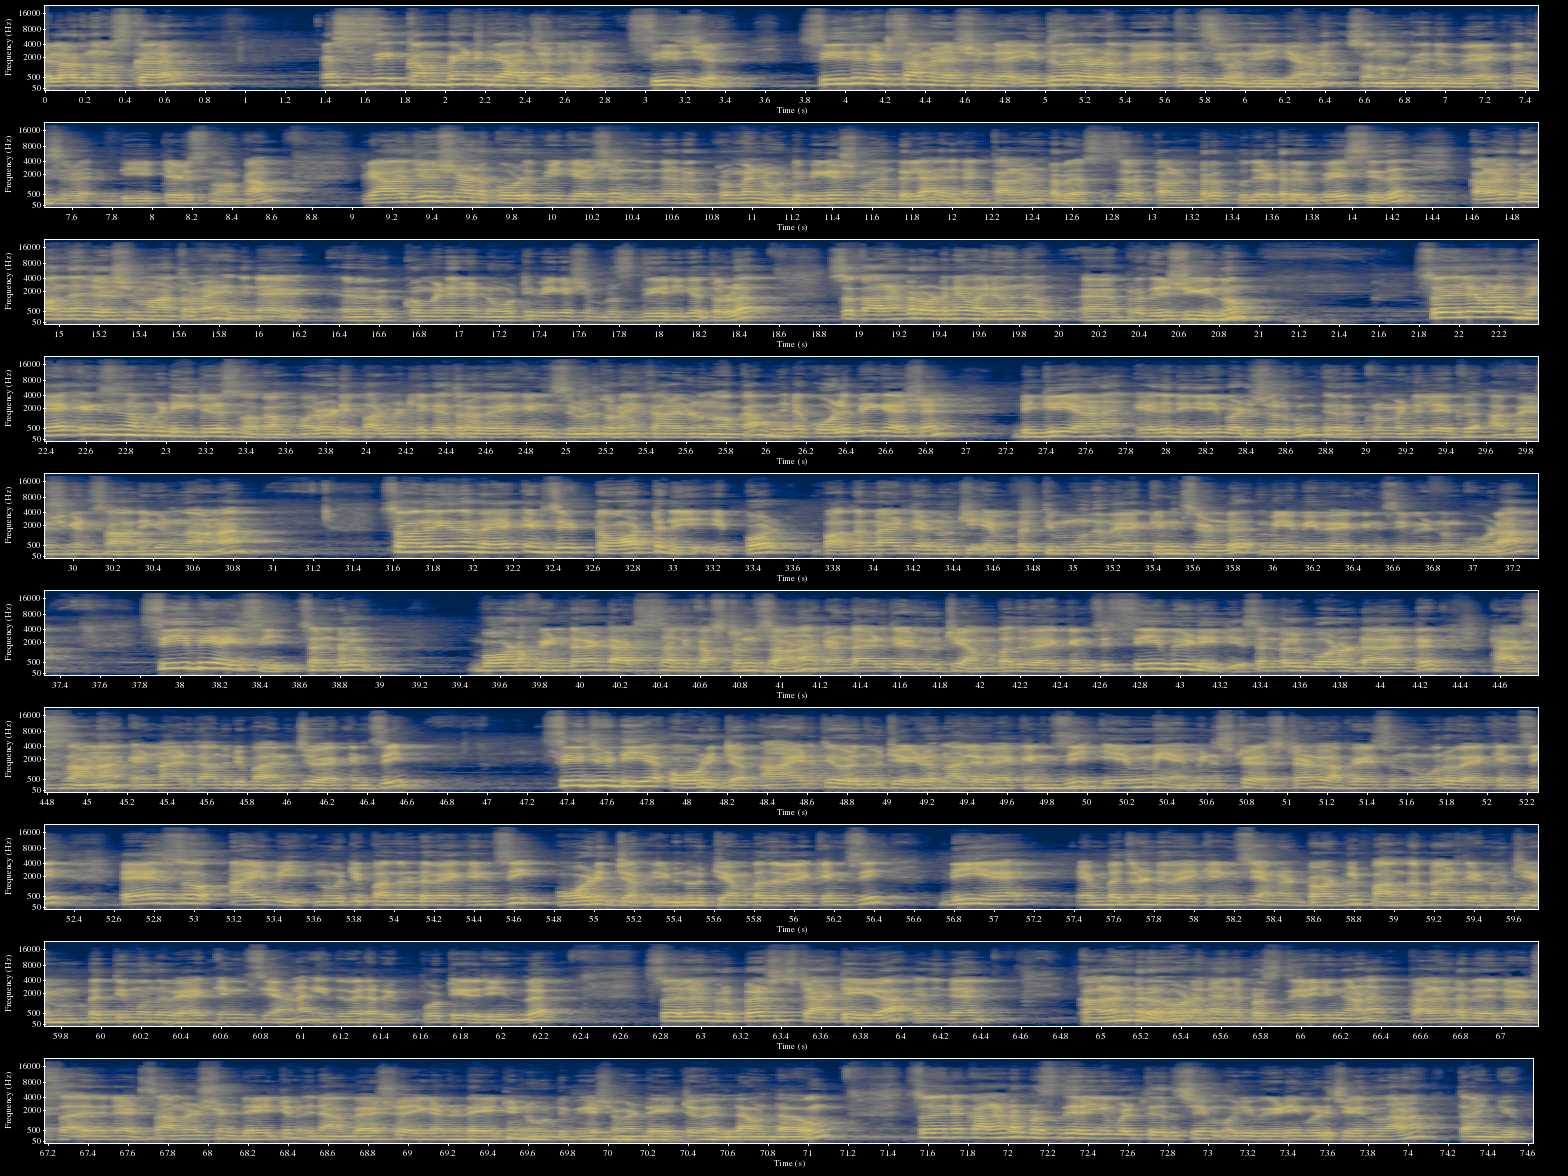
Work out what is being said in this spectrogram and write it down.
എല്ലാവർക്കും നമസ്കാരം. S S C combined graduate level C G L C G L എക്സാമിനേഷന്റെ ഇതുവരെയുള്ള vacancy വന്നിരിക്കുകയാണ്. So നമുക്ക് ഇതിന്റെ വേക്കൻസിയുടെ ഡീറ്റെയിൽസ് നോക്കാം. ഗ്രാജുവേഷൻ ആണ് ക്വാളിഫിക്കേഷൻ ഇതിന്റെ റിക്രൂട്ട്മെന്റ് നോട്ടിഫിക്കേഷൻ വന്നിട്ടില്ല. ഇതിന്റെ calendar S S R calendar പുതിയതായിട്ട് റിവൈസ് ചെയ്ത് കലണ്ടർ വന്നതിന് ശേഷം മാത്രമേ ഇതിന്റെ റിക്രൂട്ട്മെന്റിന്റെ നോട്ടിഫിക്കേഷൻ പ്രസിദ്ധീകരിക്കത്തുള്ളൂ. സോ കലണ്ടർ ഉടനെ വരുമെന്ന് പ്രതീക്ഷിക്കുന്നു. സോ ഇതിലുള്ള വേക്കൻസി നമുക്ക് ഡീറ്റെയിൽസ് നോക്കാം. ഓരോ ഡിപ്പാർട്ട്മെന്റിലേക്ക് എത്ര വേക്കൻസി ഉണ്ട് തുടങ്ങിയ കാര്യങ്ങൾ നോക്കാം. ഇതിന്റെ ക്വാളിഫിക്കേഷൻ ഡിഗ്രിയാണ്. ഏത് ഡിഗ്രി പഠിച്ചവർക്കും റിക്രൂട്ട്മെന്റിലേക്ക് അപേക്ഷിക്കാൻ സാധിക്കുന്നതാണ്. സോ വന്നിരിക്കുന്ന വേക്കൻസി ടോട്ടലി ഇപ്പോൾ പന്ത്രണ്ടായിരത്തി എണ്ണൂറ്റി എൺപത്തി മൂന്ന് വേക്കൻസി ഉണ്ട്. മേ ബി വേക്കൻസി വീണ്ടും കൂടാം. C B I C central board of internet taxes and customs ആണ്. രണ്ടായിരത്തി എഴുന്നൂറ്റി അമ്പത് vacancy C B D T central board of direct taxes ആണ്. എണ്ണായിരത്തി നാനൂറ്റി പതിനഞ്ച് vacancy C G D A auditor ആയിരത്തി ഒരുന്നൂറ്റി എഴുപത്തിനാല് vacancy M A minister external affairs നൂറ് vacancy A S O I B നൂറ്റി പന്ത്രണ്ട് വേക്കൻസി ഓഡിറ്റർ ഇരുന്നൂറ്റി അമ്പത് വേക്കൻസി ഡി എ എൺപത്തിരണ്ട് വേക്കൻസി അങ്ങനെ ടോട്ടൽ പന്ത്രണ്ടായിരത്തി എണ്ണൂറ്റി എൺപത്തി മൂന്ന് വേക്കൻസിയാണ് ഇതുവരെ റിപ്പോർട്ട് ചെയ്തിരിക്കുന്നത്. സോ എല്ലാം പ്രിപ്പറേഷൻ സ്റ്റാർട്ട് ചെയ്യുക. ഇതിന്റെ കലണ്ടർ ഉടനെ തന്നെ പ്രസിദ്ധീകരിക്കുന്നതാണ്. കലണ്ടർ ഇതിന്റെ എക്സാം ഇതിന്റെ എക്സാമിനേഷൻ ഡേറ്റും ഇതിന് അപേക്ഷ അയക്കേണ്ട ഡേറ്റും നോട്ടിഫിക്കേഷൻ ഡേറ്റും എല്ലാം ഉണ്ടാവും. സോ ഇതിന്റെ കലണ്ടർ പ്രസിദ്ധീകരിക്കുമ്പോൾ തീർച്ചയായും ഒരു വീഡിയോ കൂടി ചെയ്യുന്നതാണ്. താങ്ക്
